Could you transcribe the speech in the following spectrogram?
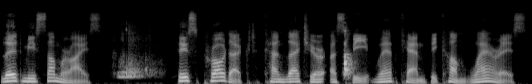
Let me summarize. This product can let your USB webcam become wireless.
